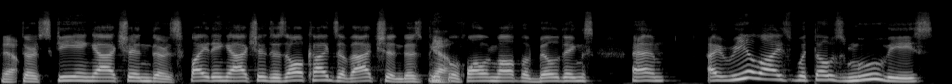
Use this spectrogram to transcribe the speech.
Yeah. there's skiing action, there's fighting action, there's all kinds of action. There's Yeah. people falling off of buildings. And I realized with those movies,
